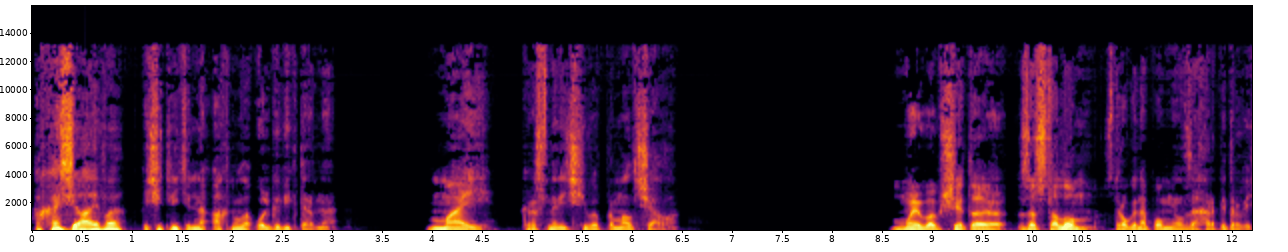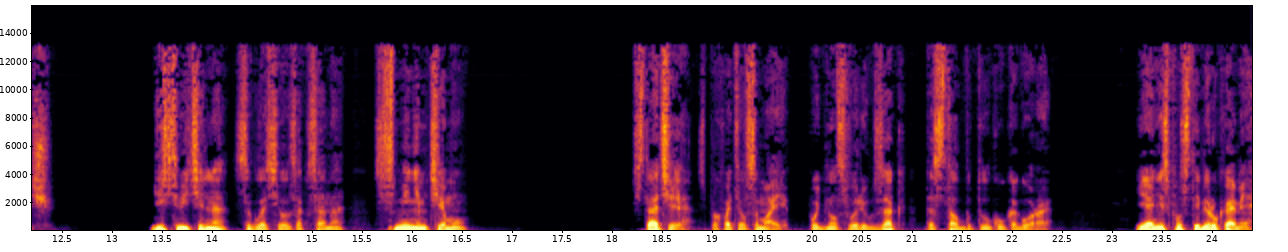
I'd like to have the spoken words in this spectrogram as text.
«А хозяева?» — впечатлительно ахнула Ольга Викторовна. Май красноречиво промолчал. «Мы вообще-то за столом», — строго напомнил Захар Петрович. «Действительно», — согласилась Оксана, — «сменим тему». «Кстати», — спохватился Май, поднял свой рюкзак, достал бутылку Кагора. «Я не с пустыми руками.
